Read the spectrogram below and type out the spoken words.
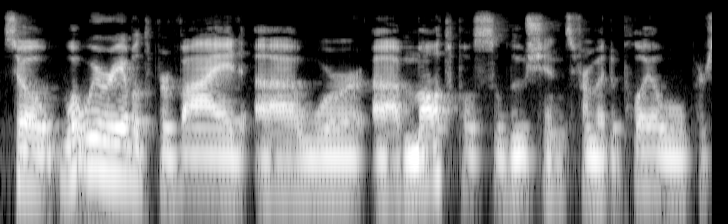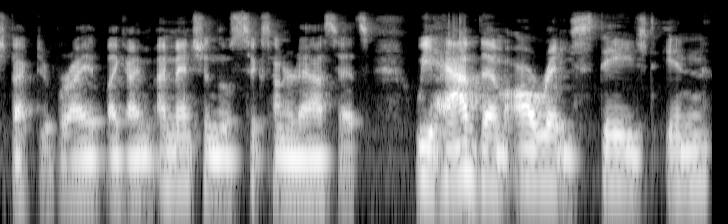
So what we were able to provide uh, were uh, multiple solutions from a deployable perspective, right? Like I, I, mentioned those 600 assets. We have them already staged in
